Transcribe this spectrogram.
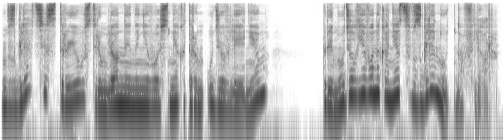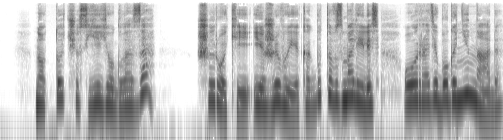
Взгляд сестры, устремленный на него с некоторым удивлением, принудил его, наконец, взглянуть на Флёр. Но тотчас ее глаза, широкие и живые, как будто взмолились «О, ради бога, не надо!»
